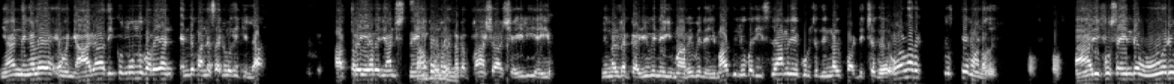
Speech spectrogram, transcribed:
ഞാൻ നിങ്ങളെ ആരാധിക്കുന്നു എന്ന് പറയാൻ എന്റെ മനസ്സ് അനുവദിക്കില്ല. അത്രയേറെ ഞാൻ സ്നേഹിക്കുന്നു. നിങ്ങളുടെ ഭാഷാ ശൈലിയെയും നിങ്ങളുടെ കഴിവിനെയും അറിവിനെയും അതിലുപരി ഇസ്ലാമിനെ കുറിച്ച് നിങ്ങൾ പഠിച്ചത് വളരെ കൃത്യമാണത്. ആരിഫ് ഹുസൈന്റെ ഒരു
